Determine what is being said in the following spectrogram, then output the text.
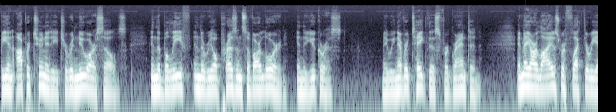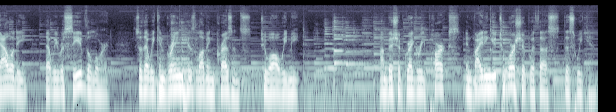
be an opportunity to renew ourselves in the belief in the real presence of our Lord in the Eucharist. May we never take this for granted, and may our lives reflect the reality that we receive the Lord so that we can bring his loving presence to all we meet. I'm Bishop Gregory Parkes, inviting you to worship with us this weekend.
